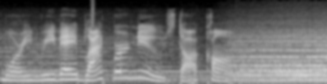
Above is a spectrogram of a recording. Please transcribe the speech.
Maureen Revait, BlackburnNews.com.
